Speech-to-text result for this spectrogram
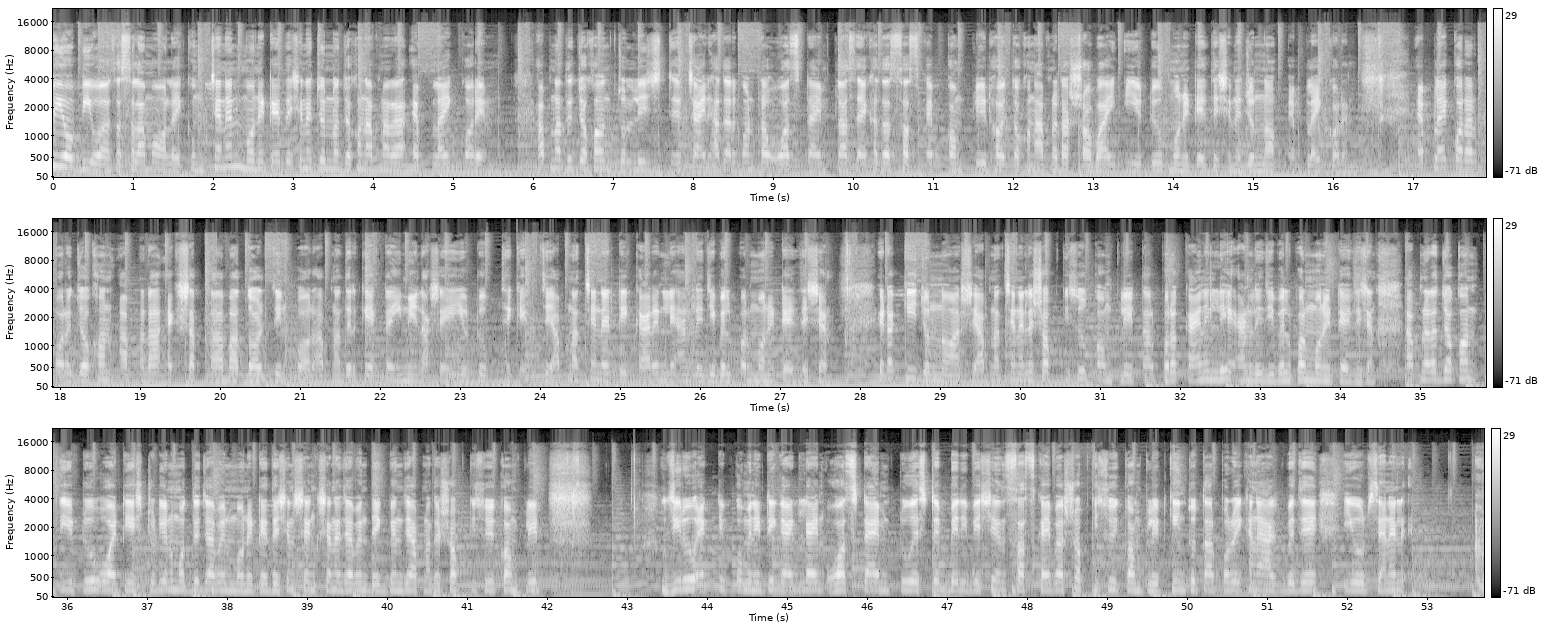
প্রিয় ভিউয়ার্স আসসালামু আলাইকুম। চ্যানেল মনিটাইজেশনের জন্য যখন আপনারা অ্যাপ্লাই করেন, আপনাদের যখন চল্লিশ চার হাজার ঘণ্টা ওয়াচ টাইম প্লাস এক হাজার সাবস্ক্রাইব কমপ্লিট হয়, তখন আপনারা সবাই ইউটিউব মনিটাইজেশনের জন্য অ্যাপ্লাই করেন। অ্যাপ্লাই করার পরে যখন আপনারা এক সপ্তাহ বা দশ দিন পর আপনাদেরকে একটা ইমেল আসে ইউটিউব থেকে যে আপনার চ্যানেলটি কারেন্টলি আনলিজিবল ফর মনিটাইজেশন এটা কি জন্য আসে? আপনার চ্যানেলে সব কিছু কমপ্লিট তারপরও কাইন্ডলি আনলিজিবল ফর মনিটাইজেশন আপনারা যখন ইউটিউব ওয়াইটি স্টুডিওর মধ্যে যাবেন মনিটাইজেশন সেকশনে যাবেন, দেখবেন যে আপনাদের সব কিছুই complete zero active community guideline watch time two step verification subscriber সব কিছুই কমপ্লিট কিন্তু তারপরে এখানে আসবে যে ইউর চ্যানেল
